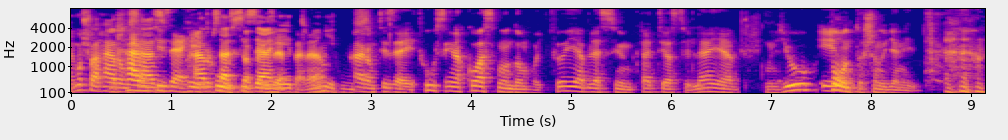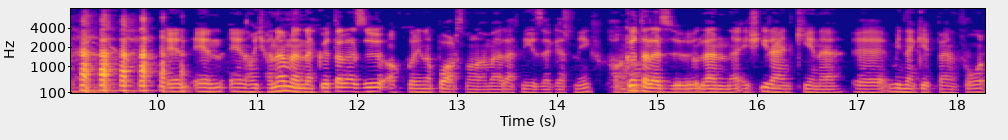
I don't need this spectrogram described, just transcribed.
Hát most van 300, 317, 317 20 mennyi? 317, 20. Én akkor azt mondom, hogy följebb leszünk, Peti azt, hogy lejjebb. Jó, én... pontosan ugyanitt. én, én, én, hogyha nem lenne kötelező, akkor én a partvonal mellett nézegetnék. Ha Aha. kötelező lenne, és irányt kéne mindenképpen for,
